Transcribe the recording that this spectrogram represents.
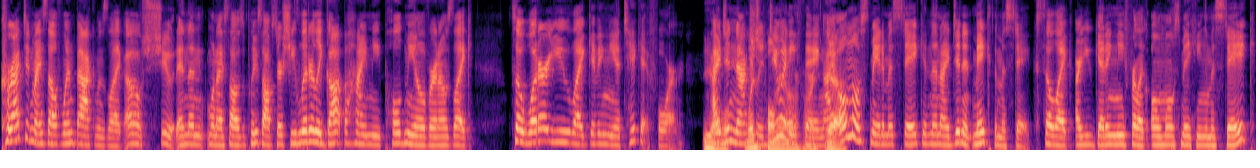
Corrected myself, went back and was like, "Oh shoot." And then when I saw it was a police officer, she literally got behind me, pulled me over and I was like, "So what are you like giving me a ticket for?" Yeah, I didn't wh- what'd you actually do me over for? anything. I almost made a mistake and then I didn't make the mistake. So like are you getting me for like almost making a mistake?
